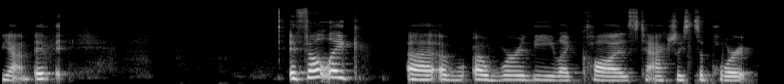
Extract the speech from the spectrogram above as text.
yeah, it, it felt like uh, a, a worthy like cause to actually support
